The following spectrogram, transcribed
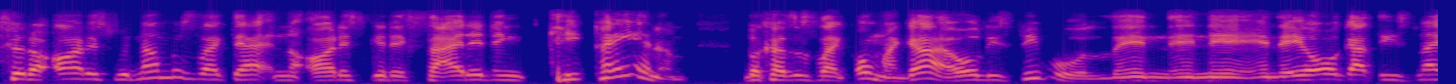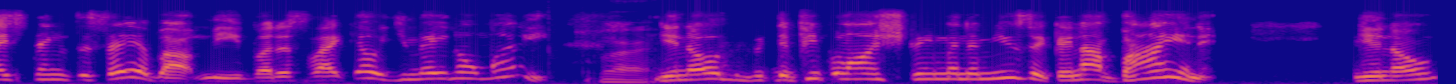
to the artist with numbers like that, and the artists get excited and keep paying them because it's like, oh my god, all these people, and and they, and they all got these nice things to say about me. But it's like, yo, you made no money. Right. You know, the, the people aren't streaming the music; they're not buying it. You know,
